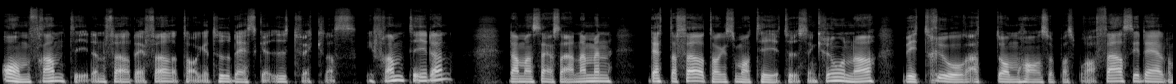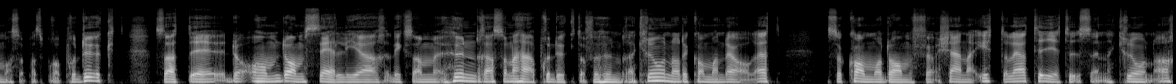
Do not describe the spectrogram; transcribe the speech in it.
om framtiden för det företaget, hur det ska utvecklas i framtiden. Där man säger så här, nej men detta företaget som har 10 000 kronor, vi tror att de har en så pass bra affärsidé, de har så pass bra produkt, så att eh, om de säljer liksom 100 sådana här produkter för 100 kronor det kommande året, så kommer de få tjäna ytterligare 10 000 kronor.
